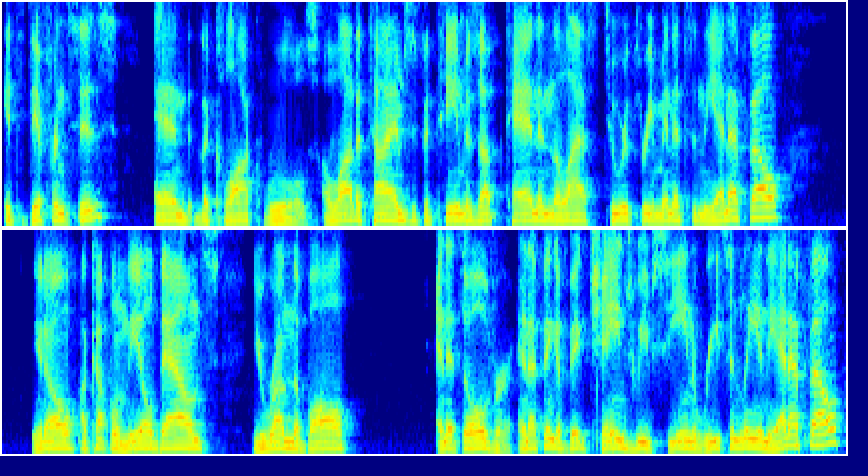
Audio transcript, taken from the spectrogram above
its differences and the clock rules. A lot of times, if a team is up 10 in the last two or three minutes in the NFL, you know, a couple kneel downs, you run the ball, and it's over. And I think a big change we've seen recently in the NFL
